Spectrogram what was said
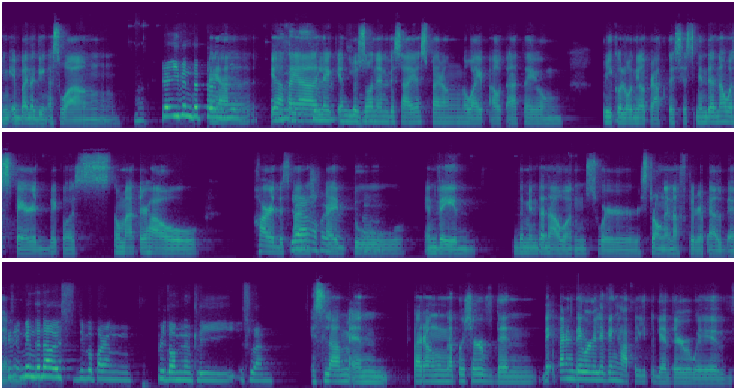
yung iba naging aswang. Yeah, even the term. Kaya, yeah, yeah, kaya like in. Luzon and Visayas, parang na-wipe out ata yung pre-colonial practices. Mindanao was spared because no matter how hard the Yeah, Spanish okay. tried to invade, the Mindanaoans were strong enough to repel Kasi them. Mindanao is, di ba parang predominantly Islam. Islam and parang na-preserve din, they, parang they were living happily together with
